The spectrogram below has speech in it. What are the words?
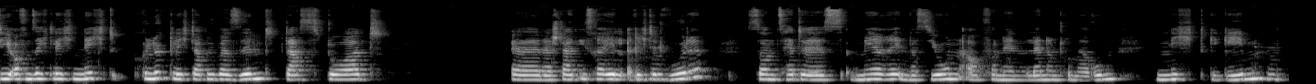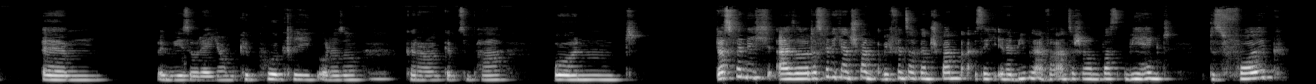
die offensichtlich nicht glücklich darüber sind, dass dort äh, der Staat Israel errichtet Mhm. wurde. Sonst hätte es mehrere Invasionen auch von den Ländern drumherum nicht gegeben. Mhm. Ähm, irgendwie so der Yom Kippur-Krieg oder so. Mhm. Genau, gibt's ein paar. Und das finde ich, also das finde ich ganz spannend. Aber ich finde es auch ganz spannend, sich in der Bibel einfach anzuschauen, was, wie hängt das Volk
